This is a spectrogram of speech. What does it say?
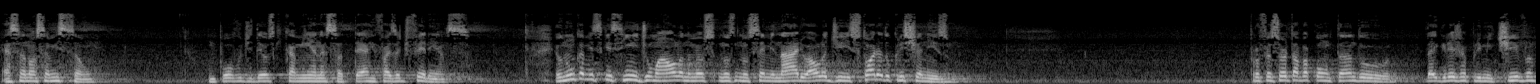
Essa é a nossa missão. Um povo de Deus que caminha nessa terra e faz a diferença. Eu nunca me esqueci de uma aula no, meu, no, no seminário, aula de história do cristianismo. O professor estava contando da igreja primitiva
